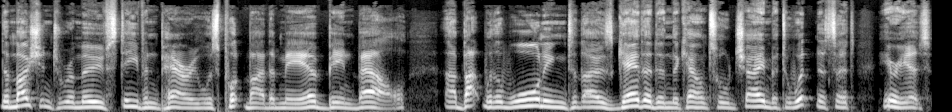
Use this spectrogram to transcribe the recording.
the motion to remove Stephen Parry was put by the mayor, Ben Bell, uh, but with a warning to those gathered in the council chamber to witness it. Here he is.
